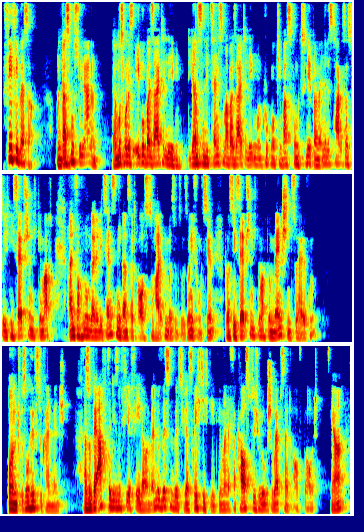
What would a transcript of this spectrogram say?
Viel, viel besser. Und das musst du lernen. Da muss man das Ego beiseite legen, die ganzen Lizenzen mal beiseite legen und gucken, okay, was funktioniert. Weil am Ende des Tages hast du dich nicht selbstständig gemacht, einfach nur um deine Lizenzen die ganze Zeit rauszuhalten, weil sie sowieso nicht funktionieren. Du hast dich selbstständig gemacht, um Menschen zu helfen. Und so hilfst du keinen Menschen. Also beachte diese vier Fehler. Und wenn du wissen willst, wie das richtig geht, wie man eine verkaufspsychologische Website aufbaut, ja,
